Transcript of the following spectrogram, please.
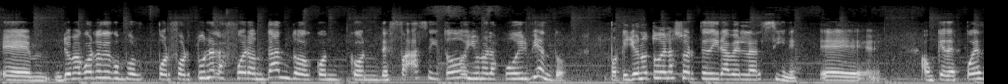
Eh, yo me acuerdo que con- por, por fortuna las fueron dando con, con desfase y todo y uno las pudo ir viendo. Porque yo no tuve la suerte de ir a verla al cine. Eh, aunque después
